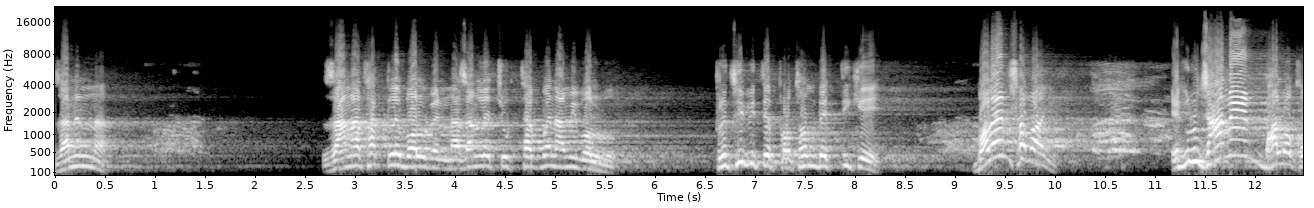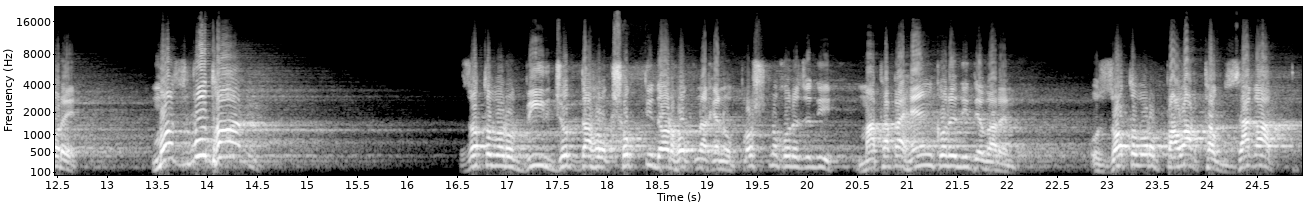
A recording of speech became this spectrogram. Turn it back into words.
জানেন না? জানা থাকলে বলবেন, না জানলে চুপ থাকবেন, আমি বলব। পৃথিবীতে প্রথম ব্যক্তিকে বলেন সবাই। এগুলো জানেন, ভালো করে। মজবুত হন। যত বড় বীর, যোদ্ধা হোক, শক্তিধর হোক না কেন, প্রশ্ন করে যদি মাথাটা হ্যাং করে দিতে পারেন, ও যত বড় পাওয়ার থাক জাগাত।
